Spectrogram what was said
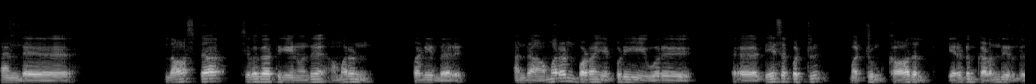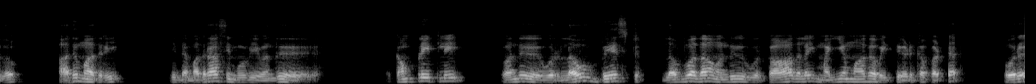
அண்டு லாஸ்ட்டாக சிவகார்த்திகேயன் வந்து அமரன் பண்ணியிருந்தார் அந்த அமரன் படம் எப்படி ஒரு தேசப்பற்று மற்றும் காதல் இரண்டும் கலந்து இருந்ததோ, அது மாதிரி இந்த மதராசி மூவி வந்து கம்ப்ளீட்லி வந்து ஒரு லவ் பேஸ்டு லவ்வை தான் வந்து ஒரு காதலை மையமாக வைத்து எடுக்கப்பட்ட ஒரு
